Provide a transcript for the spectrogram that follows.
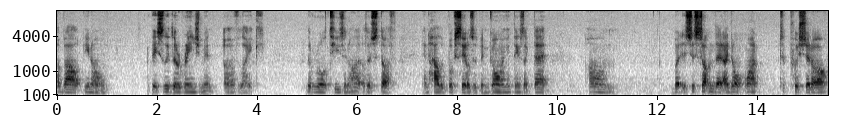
about, you know, basically the arrangement of like the royalties and all that other stuff and how the book sales have been going and things like that. Um, but it's just something that I don't want to push at all.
